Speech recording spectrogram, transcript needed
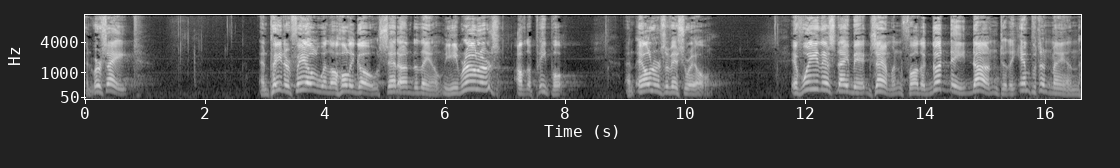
In verse 8, and Peter, filled with the Holy Ghost, said unto them, Ye rulers of the people and elders of Israel, if we this day be examined for the good deed done to the impotent man,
